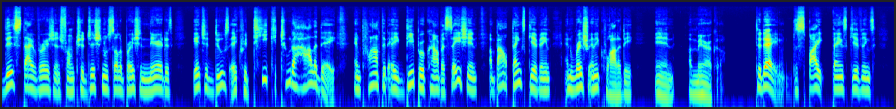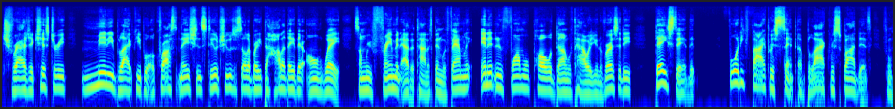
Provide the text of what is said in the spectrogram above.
this divergence from traditional celebration narratives introduced a critique to the holiday and prompted a deeper conversation about Thanksgiving and racial inequality in America. Today, despite Thanksgiving's tragic history, many black people across the nation still choose to celebrate the holiday their own way. Some reframe it as a time to spend with family. In an informal poll done with Howard University, they said that 45% of Black respondents from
